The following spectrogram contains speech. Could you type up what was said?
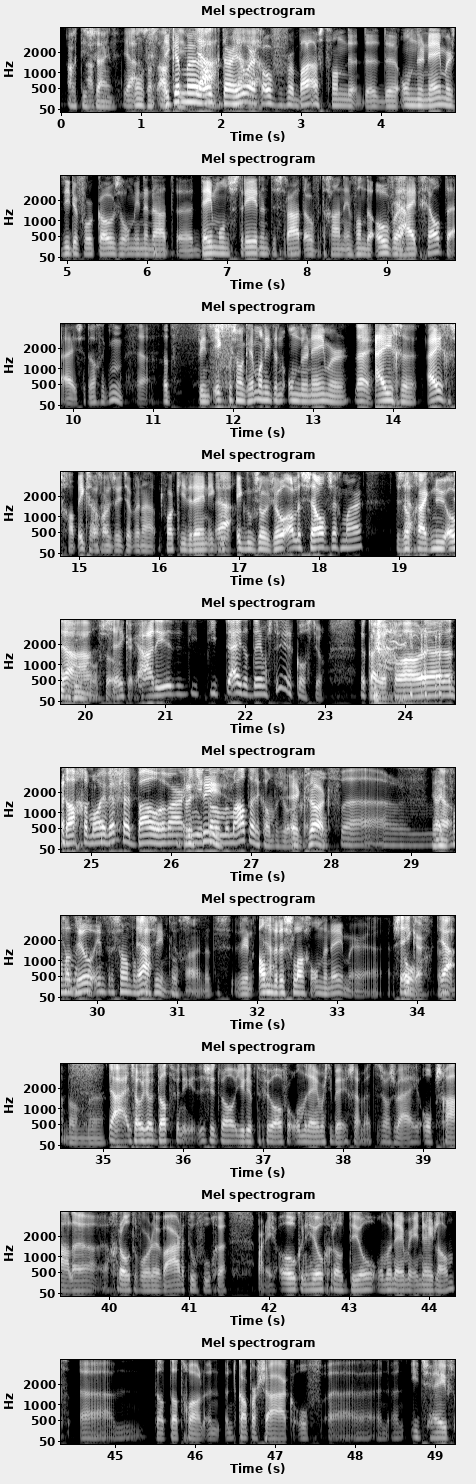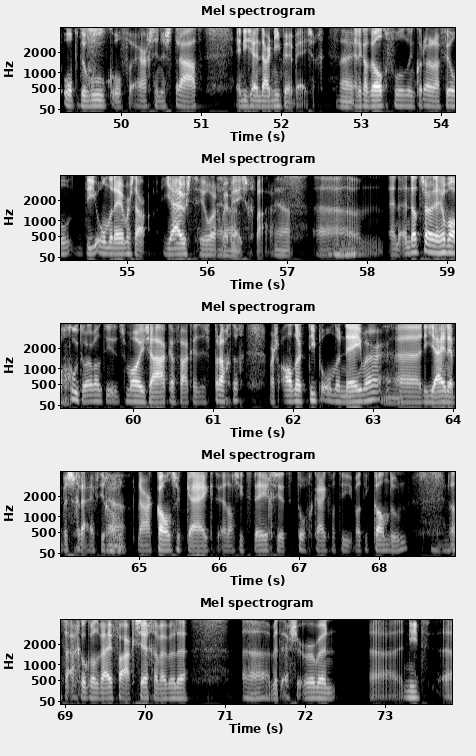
Actief, zijn. Ja. Constant actief. Ik heb me ook daar heel erg over verbaasd van de, de, de ondernemers die ervoor kozen om inderdaad uh, demonstrerend de straat over te gaan en van de overheid geld te eisen. dacht ik, hm, dat vind ik persoonlijk helemaal niet een ondernemer eigen eigenschap. Ik zou gewoon zoiets hebben, nou, fuck iedereen. Ik, doe, ik doe sowieso alles zelf, zeg maar. Dus dat ga ik nu ook doen of zo. Zeker. Ja, die, die, die, tijd dat demonstreren kost, joh. Dan kan je gewoon uh, een dag een mooie website bouwen waarin je kan de maaltijden kan bezorgen. Exact. Of, uh, ja, ik vond dat heel interessant om te zien. Dat is weer een andere slag ondernemer. Uh, Zeker. Toch, dan, ja. Dan, ja, en sowieso dat vind ik. Er zit wel. Jullie hebben te veel over ondernemers die bezig zijn met, zoals wij, opschalen, groter worden, waarde toevoegen. Maar er is ook een heel groot deel ondernemer in Nederland. Dat dat gewoon een, een kapperszaak of uh, een, een, iets heeft op de hoek of ergens in een straat. En die zijn daar niet mee bezig. En ik had wel het gevoel dat in corona veel die ondernemers daar juist heel erg mee bezig waren. Ja. Ehm, en, en dat is helemaal goed hoor, want het is mooie zaken, vaak het is prachtig. Maar als ander type ondernemer uh, die jij net beschrijft, die gewoon naar kansen kijkt en als iets tegen zit, toch kijkt wat hij wat die kan doen. Mhm. Dat is eigenlijk ook wat wij vaak zeggen. Wij willen uh, met FC Urban uh, niet uh,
